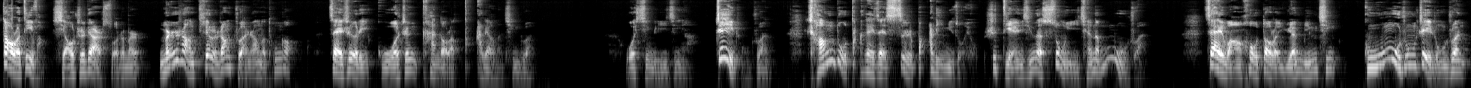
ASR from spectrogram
到了地方，小吃店锁着门，门上贴了张转让的通告。在这里，果真看到了大量的青砖。我心里一惊啊，这种砖。长度大概在四十八厘米左右，是典型的宋以前的木砖。再往后到了元明清，古墓中这种砖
